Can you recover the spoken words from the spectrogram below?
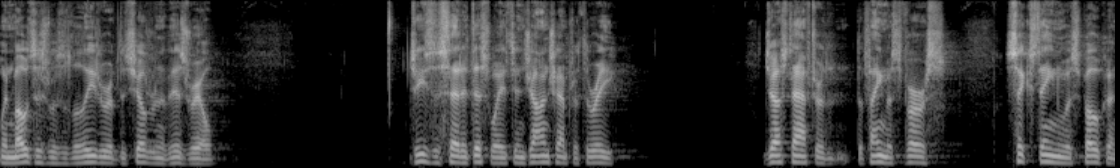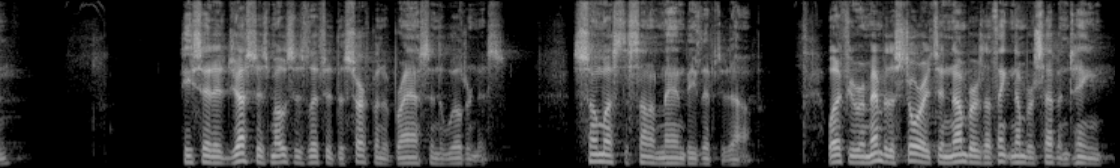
when Moses was the leader of the children of Israel. Jesus said it this way it's in John chapter 3, just after the famous verse 16 was spoken. He said, Just as Moses lifted the serpent of brass in the wilderness, so must the Son of Man be lifted up. Well, if you remember the story, it's in Numbers, I think number 17.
